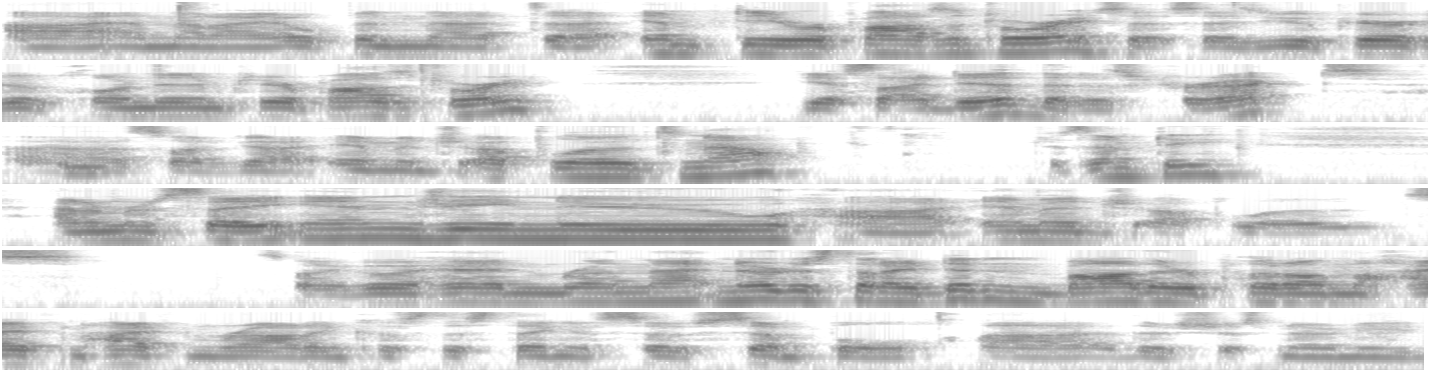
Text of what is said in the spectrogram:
Uh, and then I open that uh, empty repository. So it says you appear to have cloned an empty repository. Yes, I did. That is correct. Uh, so I've got image uploads now, which is empty. And I'm going to say ng new uh, image uploads. So I go ahead and run that. Notice that I didn't bother put on the hyphen hyphen routing because this thing is so simple. Uh, there's just no need.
